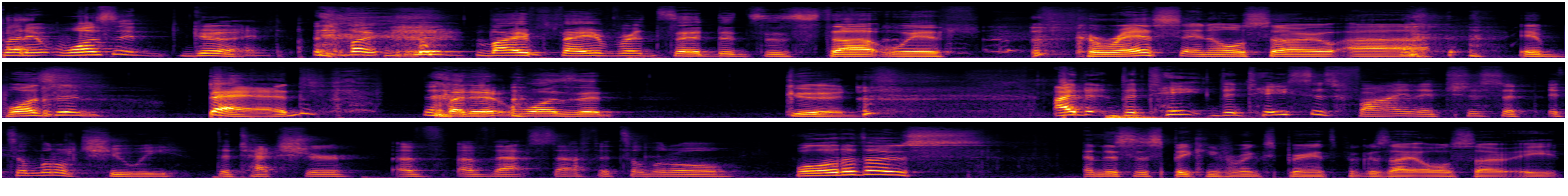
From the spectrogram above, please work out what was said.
But it wasn't good. My, my favorite sentences start with caress and also uh, it wasn't bad, but it wasn't good. I the ta- the taste is fine. It's just a it's a little chewy. The texture of of that stuff. It's a little Well, a lot of those, and this is speaking from experience because I also eat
